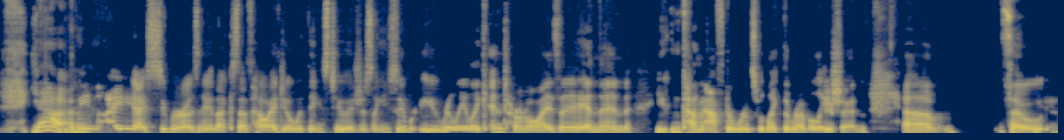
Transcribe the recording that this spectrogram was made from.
Yeah, yeah, I mean, I, I super resonate with that because that's how I deal with things too. It's just like you super, you really like internalize it, and then you can come afterwards with like the revelation. Um, so yeah.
